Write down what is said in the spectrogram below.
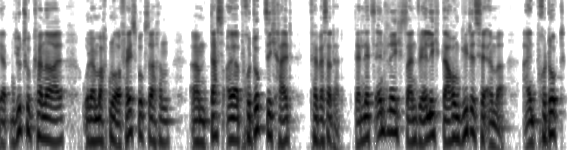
ihr habt einen YouTube-Kanal oder macht nur auf Facebook Sachen, dass euer Produkt sich halt verbessert hat. Denn letztendlich, seien wir ehrlich, darum geht es ja immer. Ein Produkt,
